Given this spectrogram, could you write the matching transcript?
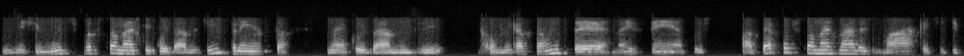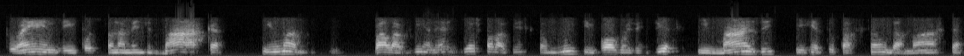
Existem muitos profissionais que cuidaram de imprensa, né, cuidaram de comunicação interna, eventos, até profissionais na área de marketing, de branding, posicionamento de marca, e uma palavrinha, né, duas palavrinhas que estão muito em voga hoje em dia, imagem e reputação da marca,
